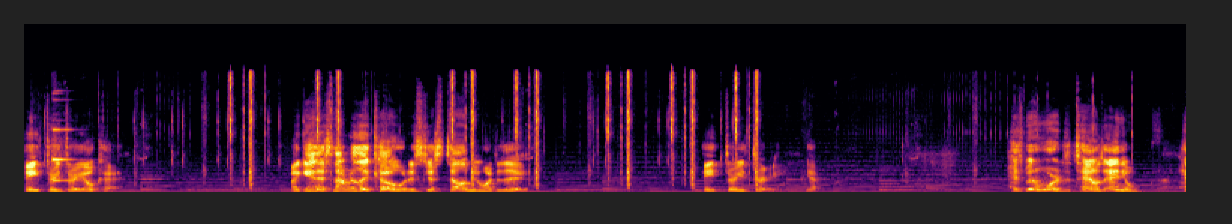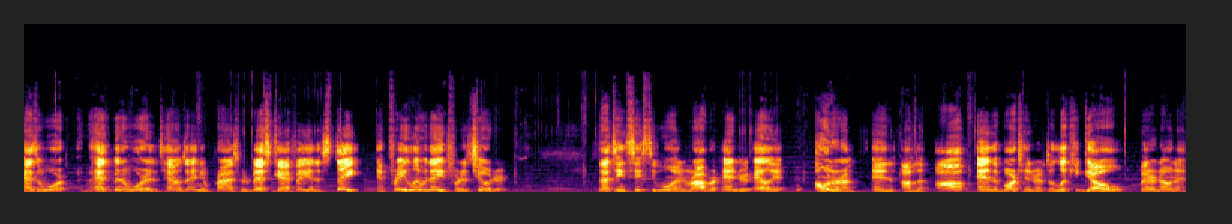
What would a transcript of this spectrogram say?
Eight three three. Okay. Again, it's not really a code. It's just telling me what to do. Eight three three. Yep. Has been awarded the town's annual has award has been awarded the town's annual prize for the best cafe in the state and free lemonade for the children. 1961, Robert Andrew Elliott, owner of and of the of and the bartender of the Lucky Gold, better known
